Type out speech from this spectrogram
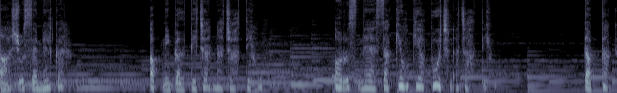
आशु से मिलकर अपनी गलती जानना चाहती हूँ और उसने ऐसा क्यों किया पूछना चाहती हूँ। तब तक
